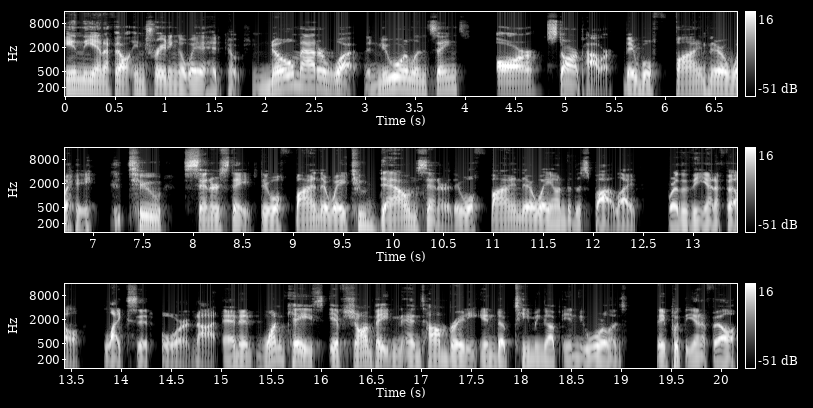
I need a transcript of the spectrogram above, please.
in the NFL in trading away a head coach. No matter what, the New Orleans Saints are star power. They will find their way to center stage. They will find their way to down center. They will find their way under the spotlight, whether the NFL likes it or not. And in one case, if Sean Payton and Tom Brady end up teaming up in New Orleans, they put the NFL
